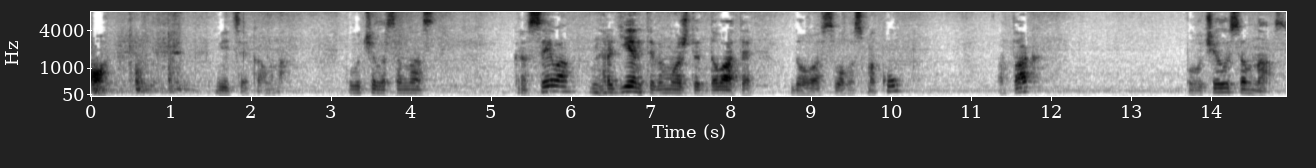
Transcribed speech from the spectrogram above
О! Дивіться, яка вона. Получилася в нас красива. Інгредієнти ви можете додавати до свого смаку. А так получилося в нас.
